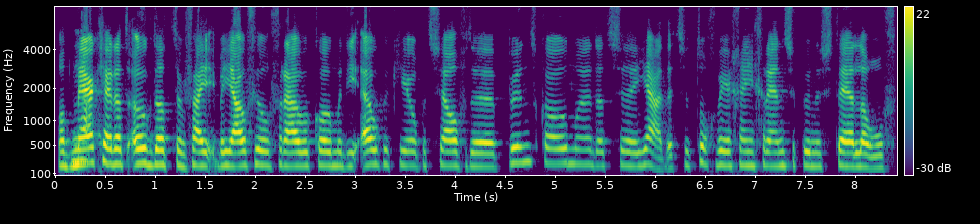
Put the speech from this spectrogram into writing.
Want merk jij dat ook dat er bij jou veel vrouwen komen die elke keer op hetzelfde punt komen? Dat ze, ja, dat ze toch weer geen grenzen kunnen stellen? Of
